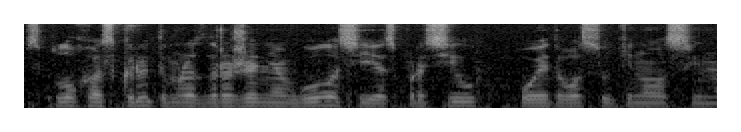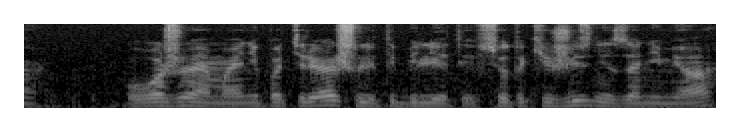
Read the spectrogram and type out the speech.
С плохо скрытым раздражением в голосе я спросил у этого сукиного сына: "Уважаемый, а не потеряешь ли ты билеты? все таки жизни за ними, а?"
